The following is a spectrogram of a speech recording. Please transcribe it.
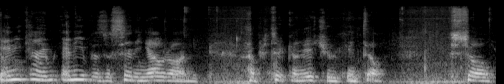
anytime any of us are sitting out on a particular issue, you can tell, still,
